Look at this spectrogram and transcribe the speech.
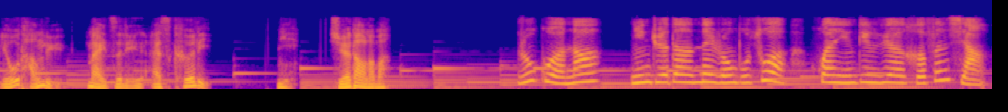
硫糖铝、麦滋林 S 颗粒。你学到了吗？如果呢？您觉得内容不错，欢迎订阅和分享。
